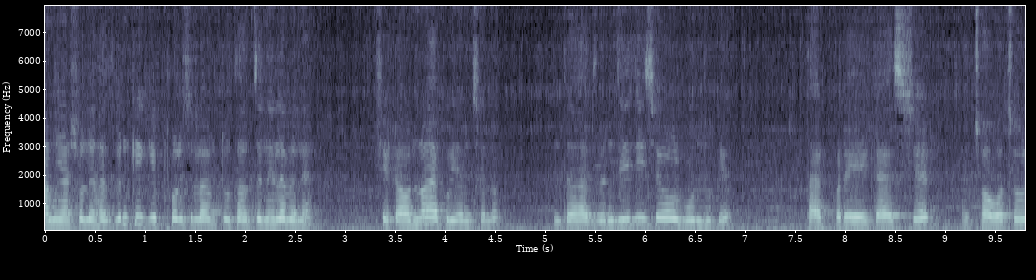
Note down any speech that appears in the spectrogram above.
আমি আসলে হাজব্যান্ডকে গিফট করেছিলাম টু থাউজেন্ড ইলেভেনে সেটা অন্য অ্যাকোরিয়াম ছিল। কিন্তু হাজব্যান্ড দিয়ে দিয়েছে ওর বন্ধুকে। তারপরে এটা এসছে, ছ বছর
